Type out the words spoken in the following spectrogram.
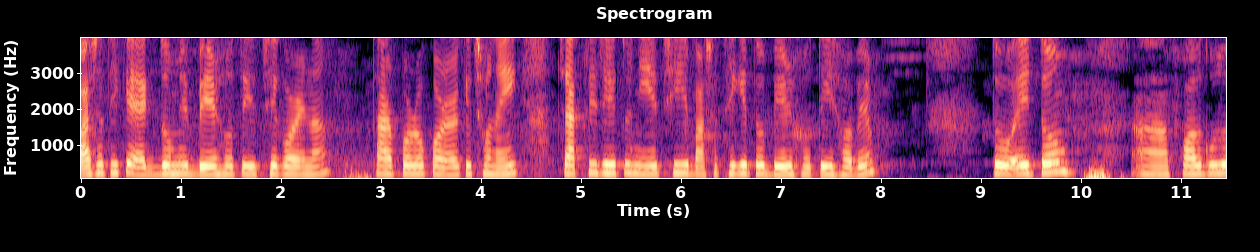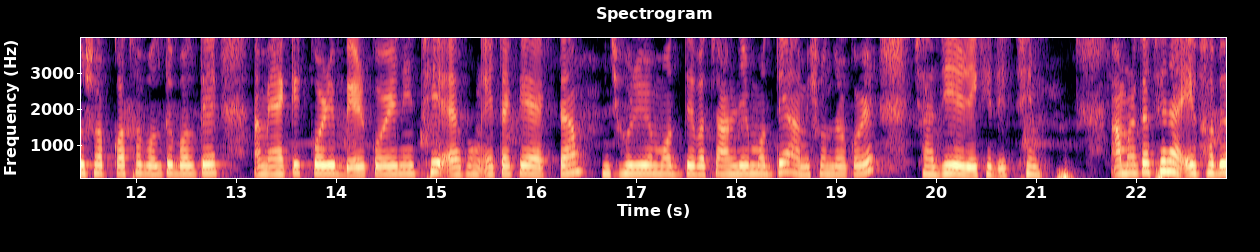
বাসা থেকে একদমই বের হতে ইচ্ছে করে না। তারপরও করার কিছু নেই। চাকরি যেহেতু নিয়েছি, বাসা থেকে তো বের হতেই হবে। তো এই তো ফলগুলো সব কথা বলতে বলতে আমি এক এক করে বের করে নিচ্ছি এবং এটাকে একটা ঝুড়ির মধ্যে বা চানলির মধ্যে আমি সুন্দর করে সাজিয়ে রেখে দিচ্ছি। আমার কাছে না এভাবে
